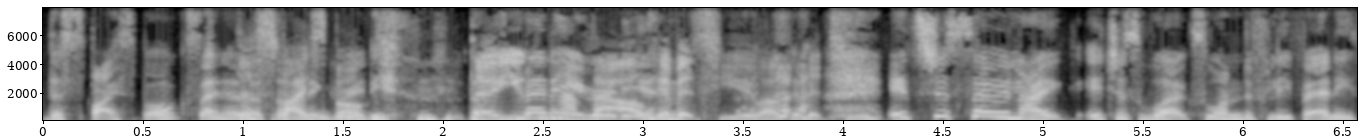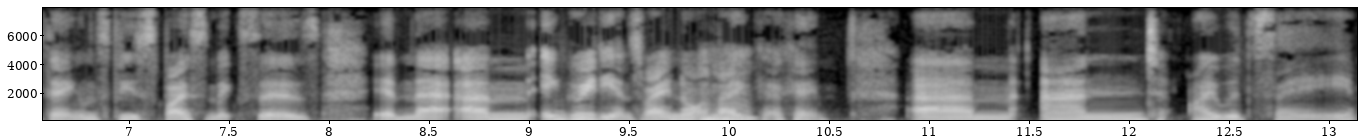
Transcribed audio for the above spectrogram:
the spice box. I know The that's not an spice box. ingredient. No, you can have that. I'll give it to you. I'll give it to you. It's just so like it just works wonderfully for anything. There's a few spice mixes in there. Um, ingredients, right? Mm-hmm. Not like okay. Um, and I would say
